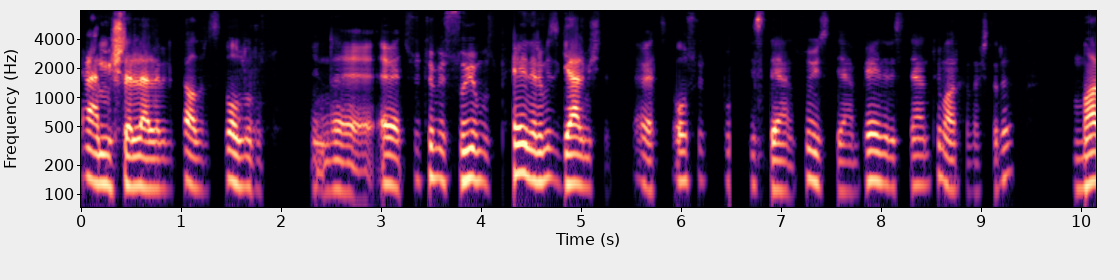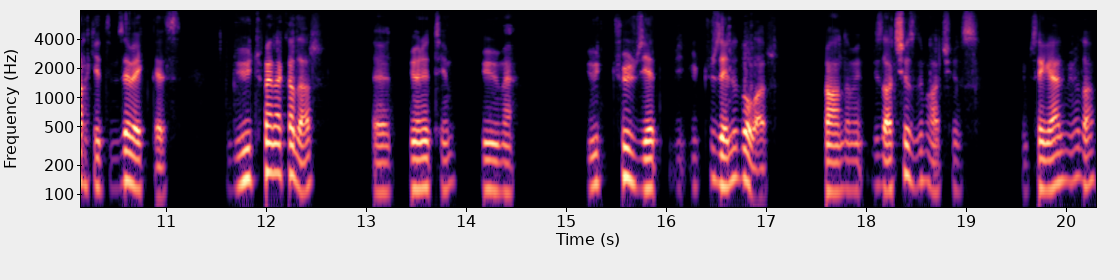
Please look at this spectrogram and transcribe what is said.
Yani müşterilerle birlikte alırız, doldururuz. Şimdi evet sütümüz, suyumuz, peynirimiz gelmiştir. Evet o süt bu isteyen, su isteyen, peynir isteyen tüm arkadaşları marketimize bekleriz. Büyütme ne kadar? Evet yönetim, büyüme. 370, 350 dolar. Şu anda biz açığız değil mi? Açığız. Kimse gelmiyor da.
